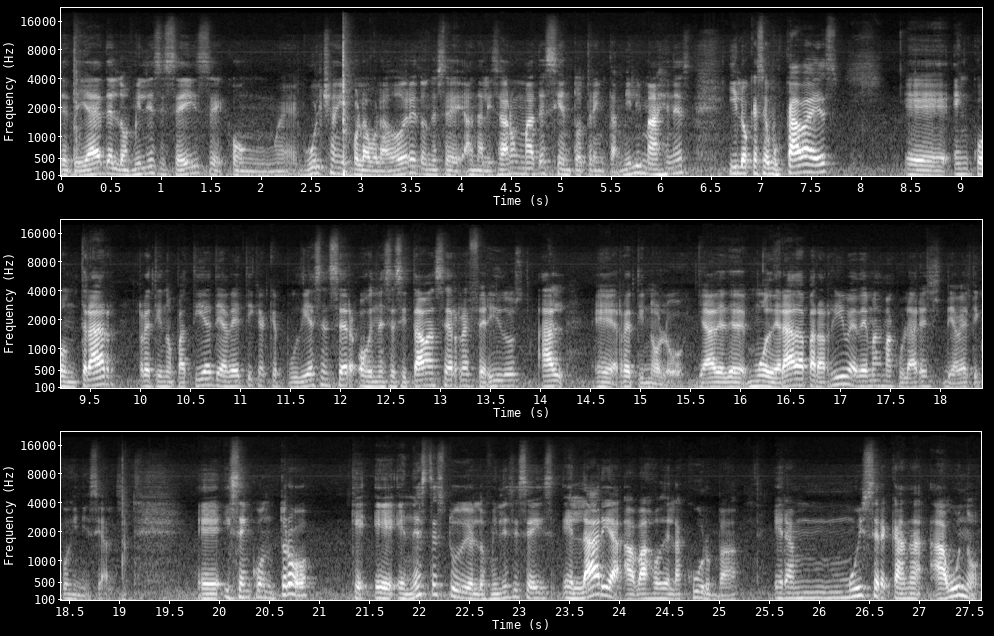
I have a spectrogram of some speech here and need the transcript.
desde ya desde el 2016 con Gulchan y colaboradores donde se analizaron más de 130 mil imágenes y lo que se buscaba es eh, encontrar retinopatías diabéticas que pudiesen ser o necesitaban ser referidos al eh, retinólogo, ya desde moderada para arriba, edemas maculares diabéticos iniciales. Eh, y se encontró que en este estudio del 2016 el área abajo de la curva era muy cercana a 1,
